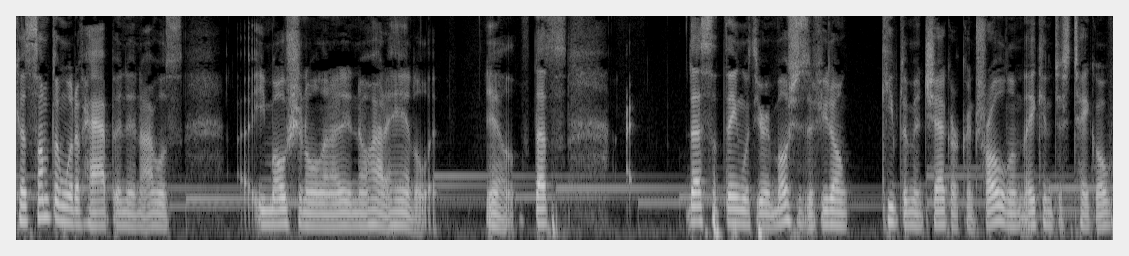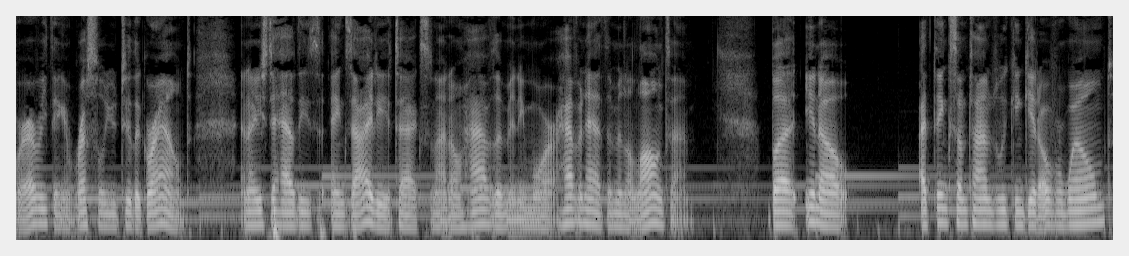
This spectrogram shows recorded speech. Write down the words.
Because something would have happened and I was uh, emotional and I didn't know how to handle it. You know, that's that's the thing with your emotions. If you don't keep them in check or control them, they can just take over everything and wrestle you to the ground. And I used to have these anxiety attacks and I don't have them anymore. I haven't had them in a long time. But, you know, I think sometimes we can get overwhelmed.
